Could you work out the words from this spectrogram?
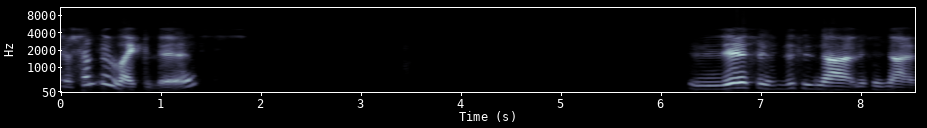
So something like this. This is this is not this is not a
